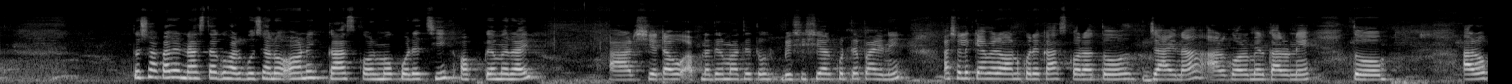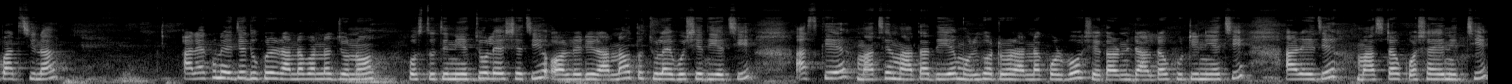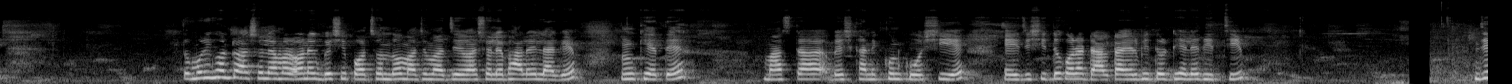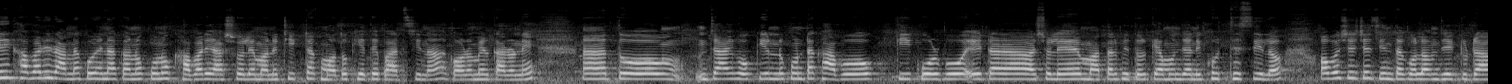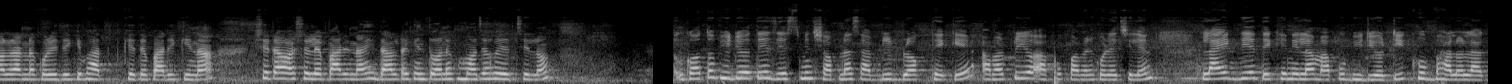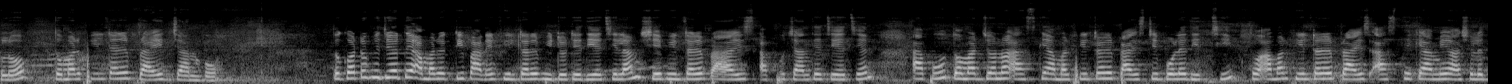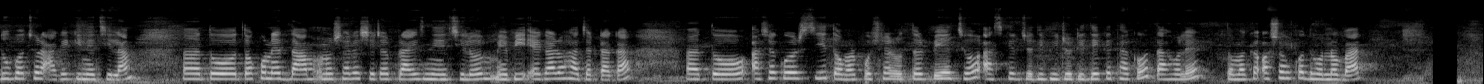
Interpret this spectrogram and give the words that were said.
তো সকালের নাস্তা, ঘর গোছানো, অনেক কাজ কর্ম করেছি অফ ক্যামেরায় আর সেটাও আপনাদের মাঝে তো বেশি শেয়ার করতে পারিনি। আসলে ক্যামেরা অন করে কাজ করা তো যায় না, আর গরমের কারণে তো আরও পারছি না। আর এখন এই যে দুপুরে রান্নাবান্নার জন্য প্রস্তুতি নিয়ে চলে এসেছি। অলরেডি রান্নাও তো চুলায় বসিয়ে দিয়েছি। আজকে মাছের মাথা দিয়ে মুড়ি ঘটনা রান্না করব, সে কারণে ডালটাও ফুটিয়ে নিয়েছি। আর এই যে মাছটাও কষাইয়ে নিচ্ছি। তো মুড়িঘণ্ট আসলে আমার অনেক বেশি পছন্দ, মাঝে মাঝে আসলে ভালোই লাগে খেতে। মাছটা বেশ খানিকক্ষণ কষিয়ে এই যে সিদ্ধ করা ডালটা এর ভিতর ঢেলে দিচ্ছি। যেই খাবারই রান্না করি না কেন, কোনো খাবারই আসলে মানে ঠিকঠাক মতো খেতে পারছি না গরমের কারণে। তো যাই হোক, কিন- কোনটা খাব, কি করব, এটা আসলে মাথার ভিতর কেমন জানি করতেছিল অবশেষে চিন্তা করলাম যে একটু ডাল রান্না করে দেখি ভাত খেতে পারি কি না সেটাও আসলে পারি নাই। ডালটা কিন্তু অনেক মজা হয়েছিল। গত ভিডিওতে জেসমিন স্বপ্না সাবরির ব্লগ থেকে আমার প্রিয় আপু কমেন্ট করেছিলেন লাইক দিয়ে দেখে নিলাম আপু ভিডিওটি, খুব ভালো লাগল, তোমার ফিল্টারের প্রাইস জানব। তো গত ভিডিওতে আমার একটি পানির ফিল্টারের ভিডিওটি দিয়েছিলাম সেই ফিল্টারের প্রাইস আপু জানতে চেয়েছেন, আপু, তোমার জন্য আজকে আমার ফিল্টারের প্রাইসটি বলে দিচ্ছি। তো আমার ফিল্টারের প্রাইস আজ থেকে আমি আসলে দু বছর আগে কিনেছিলাম তো তখন এর দাম অনুসারে সেটার প্রাইস নিয়েছিল মেবি এগারো হাজার টাকা। তো আশা করছি তোমার প্রশ্নের উত্তর পেয়েছ। আজকের যদি ভিডিওটি দেখে থাকো, তাহলে তোমাকে অসংখ্য ধন্যবাদ।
